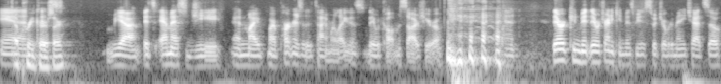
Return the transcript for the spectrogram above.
and A precursor. Yeah, it's MSG, and my my partners at the time were like this. They would call it Massage Hero, and they were convinced. They were trying to convince me to switch over to ManyChat. So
